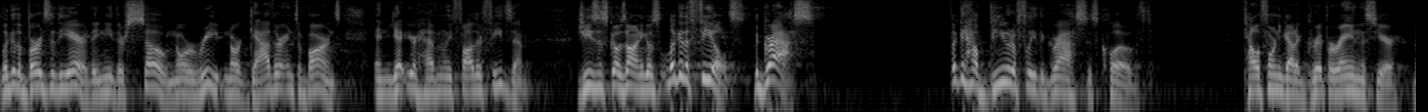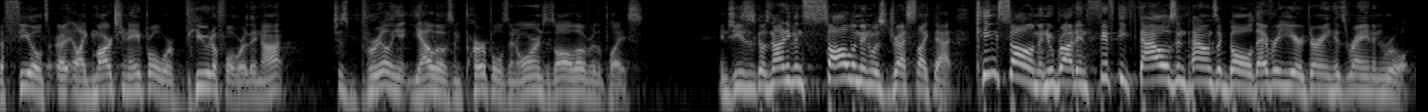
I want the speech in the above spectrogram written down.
Look at the birds of the air. They neither sow nor reap nor gather into barns, and yet your heavenly Father feeds them. Jesus goes on, he goes, Look at the fields, the grass. Look at how beautifully the grass is clothed. California got a grip of rain this year. The fields, uh, like March and April, were beautiful, were they not? Just brilliant yellows and purples and oranges all over the place. And Jesus goes, Not even Solomon was dressed like that. King Solomon, who brought in 50,000 pounds of gold every year during his reign and rule.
